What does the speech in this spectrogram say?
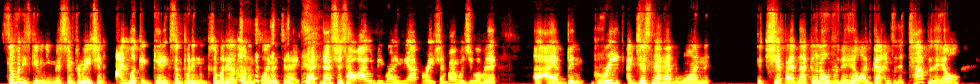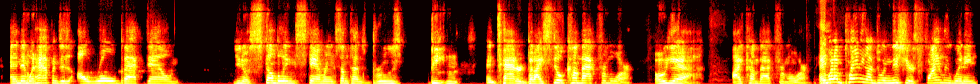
somebody's giving you misinformation. I'd look at getting some putting somebody on unemployment today. That that's just how I would be running the operation if I was you over there. Uh, I have been great. I just not have won the chip. I have not gone over the hill. I've gotten to the top of the hill, and then what happens is I'll roll back down you know, stumbling, stammering, sometimes bruised, beaten, and tattered, but I still come back for more. Oh, yeah, I come back for more. And, what I'm planning on doing this year is finally winning,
